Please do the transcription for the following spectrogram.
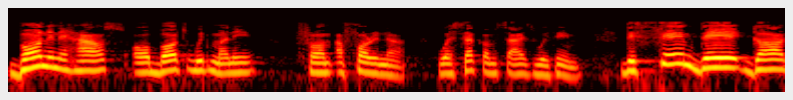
born in a house or bought with money from a foreigner, were circumcised with him. The same day God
